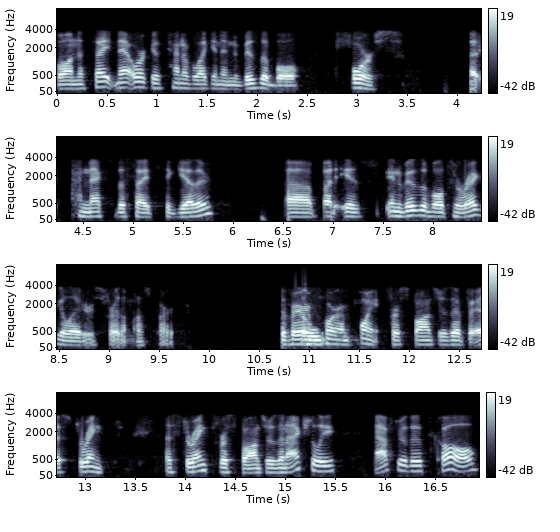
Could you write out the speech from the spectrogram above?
Well, and a site network is kind of like an invisible force that connects the sites together, uh, but is invisible to regulators for the most part. It's a very important point for sponsors, a strength, a strength for sponsors. And actually, after this call,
